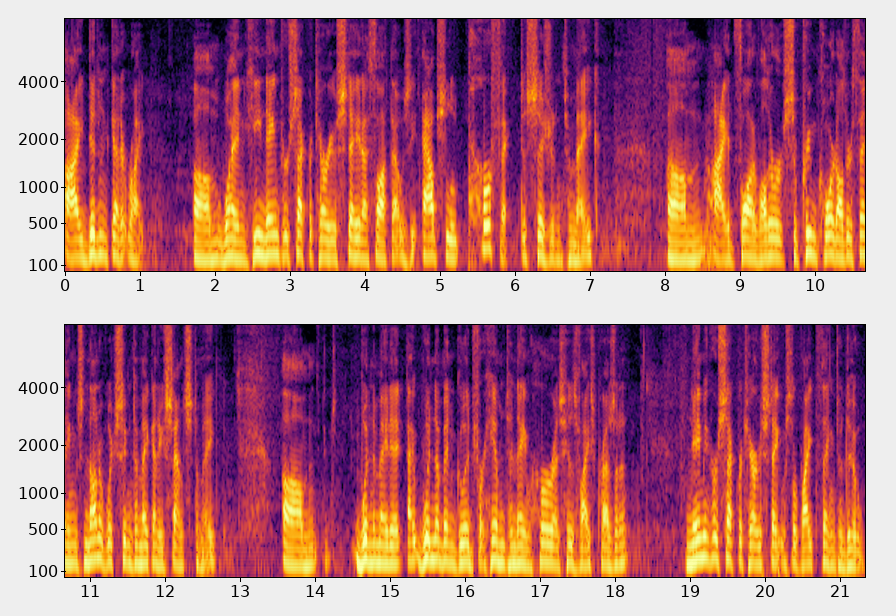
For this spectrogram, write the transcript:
I didn't get it right. Um, when he named her Secretary of State, I thought that was the absolute perfect decision to make. Um, I had thought of other Supreme Court, other things, none of which seemed to make any sense to me. Um, wouldn't have made it. It wouldn't have been good for him to name her as his vice president. Naming her Secretary of State was the right thing to do.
